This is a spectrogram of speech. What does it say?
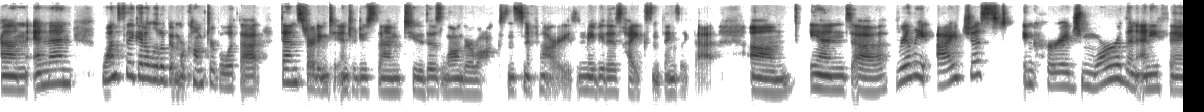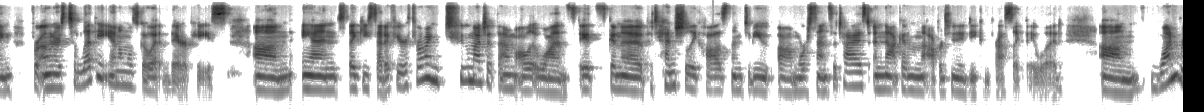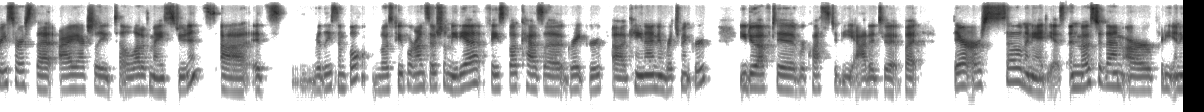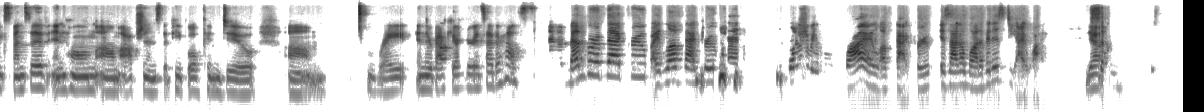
Um, and then once they get a little bit more comfortable with that, then starting to introduce them to those longer walks and sniffaris and maybe those hikes and things like that. Um, and uh, really, I just encourage more than anything for owners to let the animals go at their pace. Um, and like you said, if you're throwing too much at them all at once, it's going to potentially cause them to be um, more sensitized and not give them the opportunity to decompress like they would. Um, one resource that I actually tell a lot of my students, uh, it's really simple. Most people are on social media. Facebook has a great group, uh, Canine Enrichment Group. You do have to request to be added to it, but there are so many ideas, and most of them are pretty inexpensive in home um, options that people can do um, right in their backyard or inside their house. I'm a member of that group. I love that group. and one of the reasons why I love that group is that a lot of it is DIY. Yeah. So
